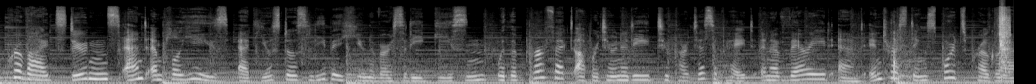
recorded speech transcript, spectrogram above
provide students and employees at Justus Liebig University Gießen with the perfect opportunity to participate in a varied and interesting sports program.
